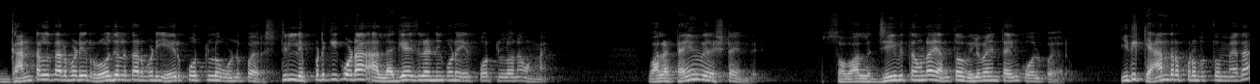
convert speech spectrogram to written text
గంటల తరబడి రోజుల తరబడి ఎయిర్పోర్ట్లో ఉండిపోయారు. స్టిల్ ఇప్పటికీ కూడా ఆ లగేజ్లన్నీ కూడా ఎయిర్పోర్ట్లోనే ఉన్నాయి. వాళ్ళ టైం వేస్ట్ అయింది. సో వాళ్ళ జీవితంలో ఎంతో విలువైన టైం కోల్పోయారు. ఇది కేంద్ర ప్రభుత్వం మీద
